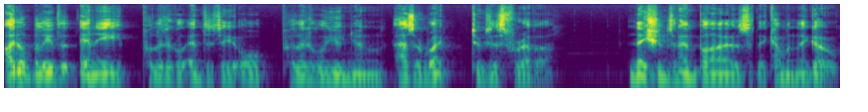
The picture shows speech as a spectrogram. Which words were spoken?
I don't believe that any political entity or political union has a right to exist forever. Nations and empires, they come and they go.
